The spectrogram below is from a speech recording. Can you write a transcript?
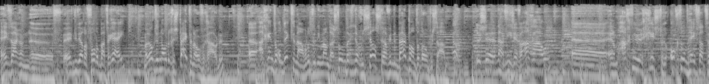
heeft daar een, eh, heeft nu wel een volle batterij, maar ook de nodige spijt aan overgehouden. Eh, agenten ontdekten namelijk toen die man daar stond... dat hij nog een celstraf in het buitenland had openstaan. Dus eh, nou, die is even aangehouden. Eh, en om 8 uur gisterochtend heeft dat,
